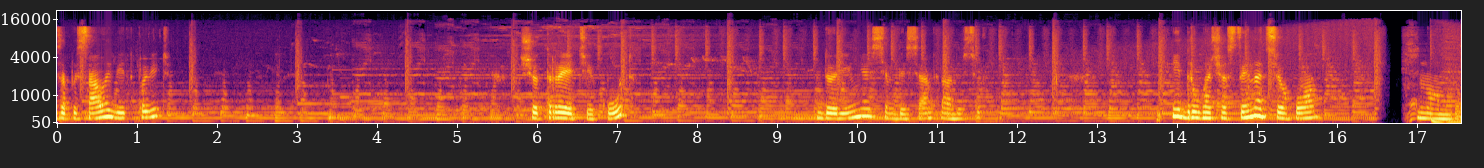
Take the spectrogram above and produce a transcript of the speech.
Записали відповідь, що третій кут дорівнює 70 градусів. І друга частина цього номеру.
